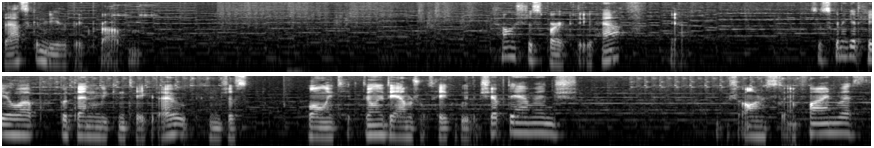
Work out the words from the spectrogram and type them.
that's gonna be the big problem. How much does Spark do? Half? Yeah. So it's gonna get Hail up, but then we can take it out and just will only the only damage we'll take will be the chip damage, which honestly I'm fine with.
